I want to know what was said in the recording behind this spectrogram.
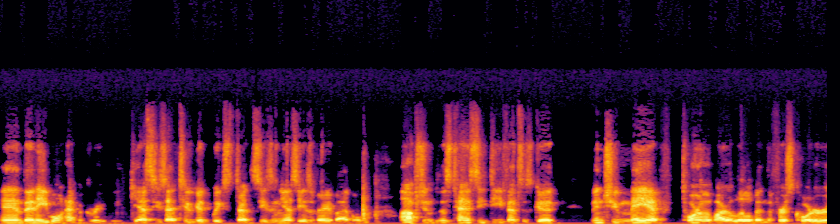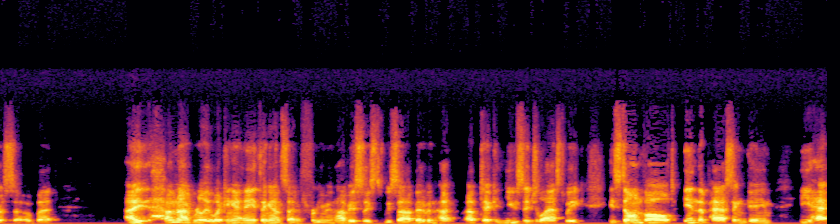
and then he won't have a great week. Yes, he's had two good weeks to start the season. Yes, he is a very viable option. This Tennessee defense is good. Minshew may have torn them apart a little bit in the first quarter or so, but I I'm not really looking at anything outside of Freeman. Obviously, we saw a bit of an up, uptick in usage last week. He's still involved in the passing game. He had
